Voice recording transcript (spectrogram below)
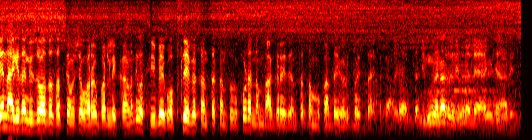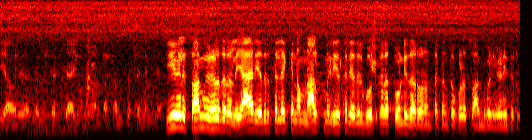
ಏನಾಗಿದೆ ನಿಜವಾದ ಸತ್ಯಾಂಶ ಹೊರಗೆ ಬರಲಿಕ್ಕೆ ಕಾರಣ ಇವತ್ತು ಸಿ ಬಿ ಐಗೆ ಒಪ್ಪಿಸ್ಲೇಬೇಕಂತಕ್ಕಂಥದ್ದು ಕೂಡ ನಮ್ದು ಆಗ್ರಹ ಇದೆ ಅಂತ ನಮ್ಮ ಮುಖಾಂತರ ಹೇಳಕ್ಕೆ ಬಯಸ್ತಾ ಇದ್ದಾರೆ ಈಗಲೇ ಸ್ವಾಮಿಗಳು ಹೇಳಿದ್ರಲ್ಲ, ಯಾರು ಎದುರಿಸಲಿಕ್ಕೆ ನಮ್ಮ ನಾಲ್ಕು ಮಂದಿ ಹೆಸರು ಎದುರಿಗೋಸ್ಕರ ತೊಗೊಂಡಿದ್ದಾರೋ ಅಂತಕ್ಕಂಥ ಕೂಡ ಸ್ವಾಮಿಗಳು ಹೇಳಿದರು.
